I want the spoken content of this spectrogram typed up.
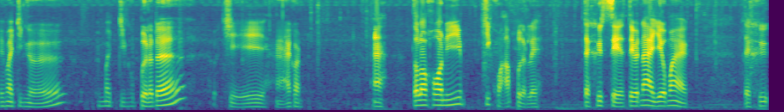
ไม่มาจริงเหรอไม่มาจริงผมเปิดแล้วนะโอเคหาก่อนอะตัวละครนี้ที่ขวาเปิดเลย แต่คือเสียเตลหน้าเยอะมาก แต่คือ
